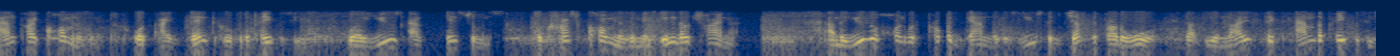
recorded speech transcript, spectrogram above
anti communism was identical to the papacy's, were used as instruments to crush communism in Indochina. And the usual Hollywood propaganda was used to justify the war that the United States and the papacy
